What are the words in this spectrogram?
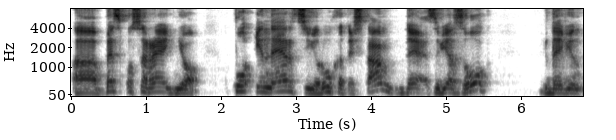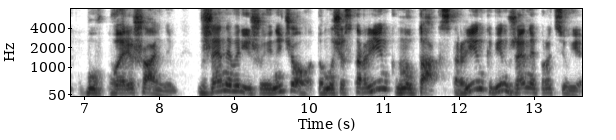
а, безпосередньо по інерції рухатись там, де зв'язок, де він був вирішальним, вже не вирішує нічого, тому що Starlink, ну так, Starlink, він вже не працює.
